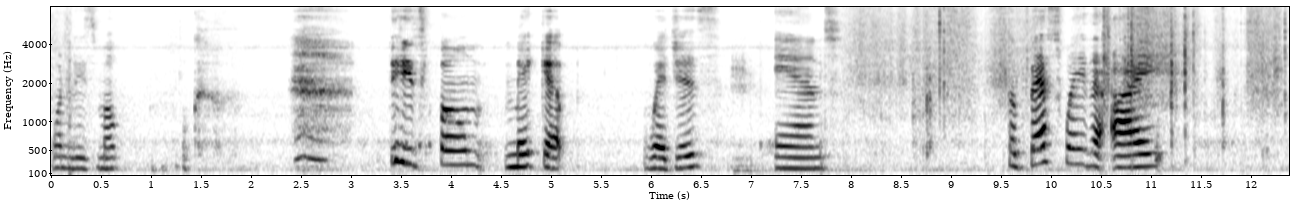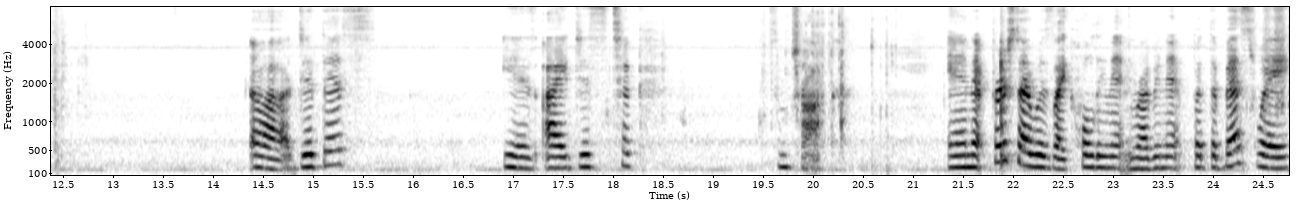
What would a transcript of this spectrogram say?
one of these mo these foam makeup wedges. And the best way that I uh, did this is I just took some chalk. And at first I was like holding it and rubbing it but the best way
